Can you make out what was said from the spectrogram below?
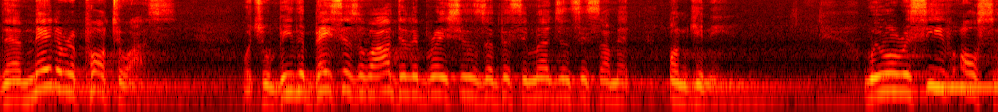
They have made a report to us, which will be the basis of our deliberations at this emergency summit on Guinea. We will receive also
